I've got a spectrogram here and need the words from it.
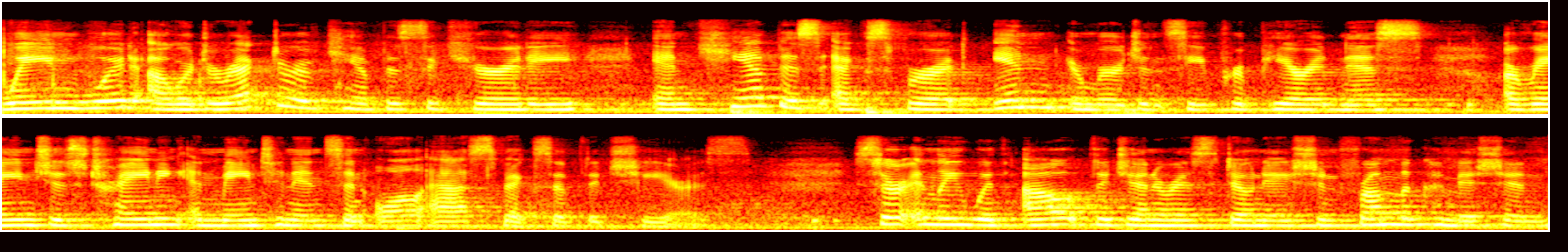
Wayne Wood, our Director of Campus Security and campus expert in emergency preparedness, arranges training and maintenance in all aspects of the chairs. Certainly, without the generous donation from the commission,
